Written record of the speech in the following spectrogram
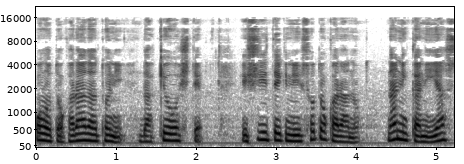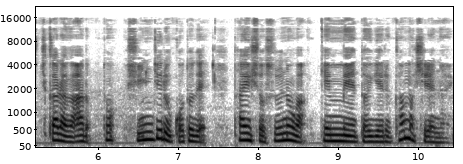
心と体とに妥協して、一時的に外からの何かに癒す力があると信じることで対処するのが賢明と言えるかもしれない。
